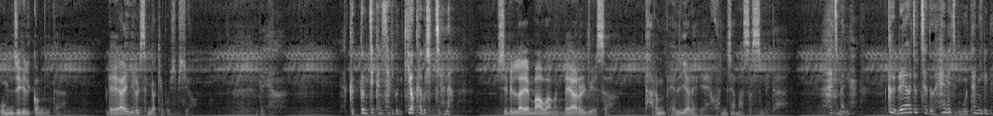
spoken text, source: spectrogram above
움직일 겁니다. 레아의 일을 생각해 보십시오. 레아, 그 끔찍한 살이군 기억하고 싶지 않아. 시빌라의 마왕은 레아를 위해서 다른 벨리알에게 혼자 맞섰습니다. 하지만 그 레아조차도 해내지 못한 일이네.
